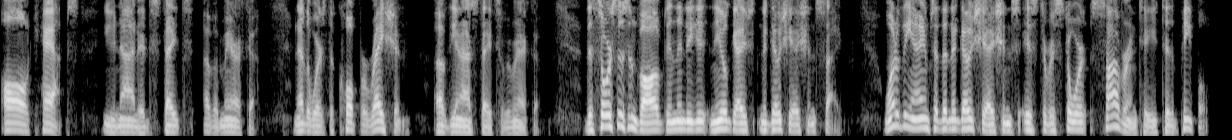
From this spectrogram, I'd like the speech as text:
all caps United States of America. In other words, the corporation of the United States of America. The sources involved in the negotiations say one of the aims of the negotiations is to restore sovereignty to the people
